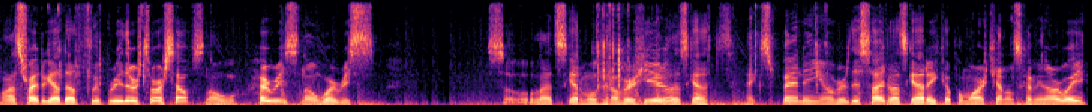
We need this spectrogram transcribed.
Let's try to get that flip breeder to ourselves. No hurries, no worries. So let's get moving over here. Let's get expanding over this side. Let's get a couple more cannons coming our way.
